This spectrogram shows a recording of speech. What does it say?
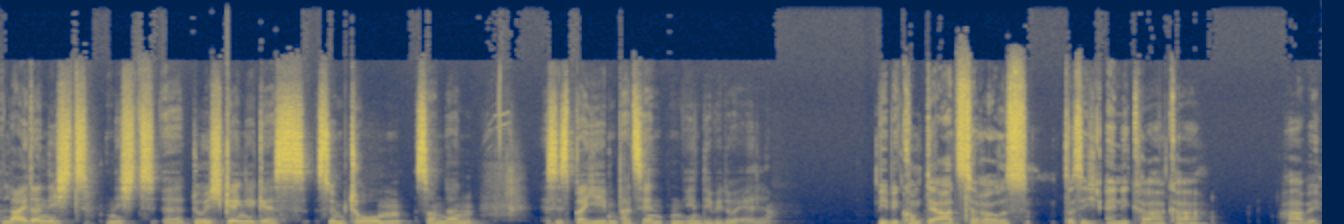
leider nicht, nicht äh, durchgängiges Symptom, sondern es ist bei jedem Patienten individuell. Wie bekommt der Arzt heraus, dass ich eine KHK habe?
